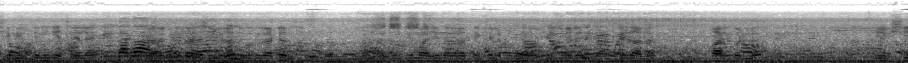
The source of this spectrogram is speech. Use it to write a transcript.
शिबिर त्यांनी घेतलेलं आहे. रक्तदान शिबिराचं उद्घाटन पंढरपूरचे माजी नगराध्यक्ष लक्ष्मण शिरसट झालं. पार पडलं. एकशे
